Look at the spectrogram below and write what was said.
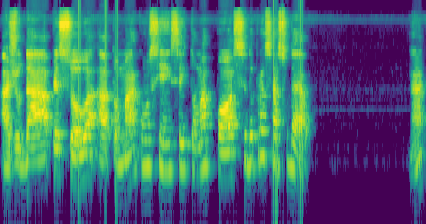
ajudar a pessoa a tomar consciência e tomar posse do processo dela. Né?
